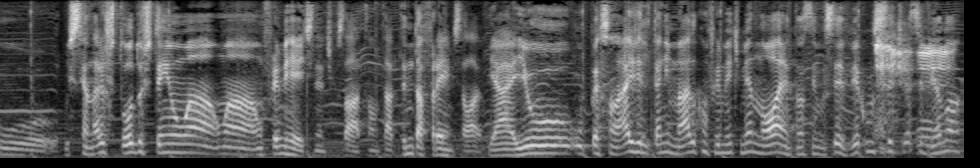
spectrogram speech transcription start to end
o- os cenários todos têm uma, uma- um frame rate, né? Tipo, sei lá, então tá 30 frames, sei lá. E aí o, o personagem ele tá animado com um frame rate menor. Então, assim, você vê como se você estivesse vendo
